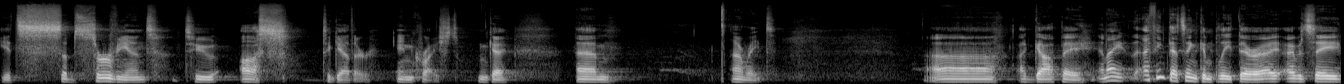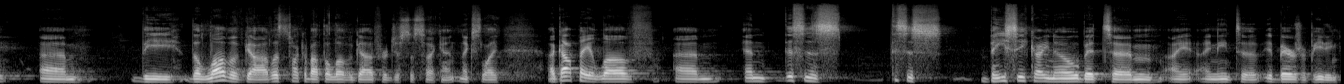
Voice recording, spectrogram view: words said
it's subservient to us together in Christ. Okay? Um, all right. Uh, agape. And I, I think that's incomplete there. I, I would say um, the, the love of God. Let's talk about the love of God for just a second. Next slide. Agape love. Um, and this is, this is basic, I know, but um, I, I need to, it bears repeating.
